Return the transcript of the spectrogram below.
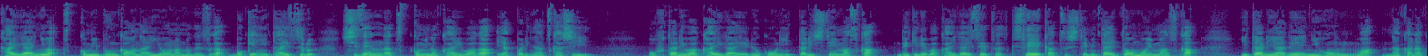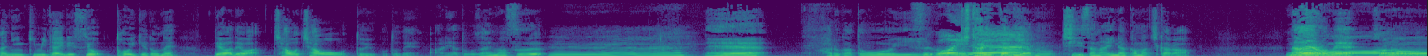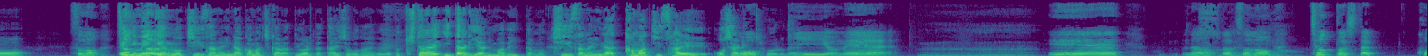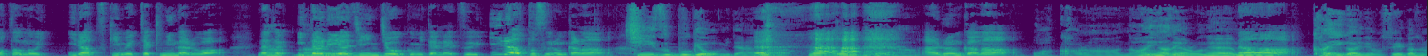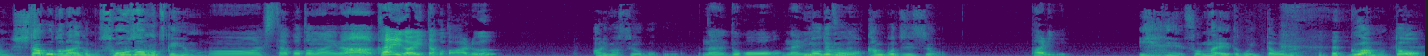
海外にはツッコミ文化はないようなのですが、ボケに対する自然なツッコミの会話がやっぱり懐かしい。お二人は海外へ旅行に行ったりしていますか？できれば海外生活してみたいと思いますか？イタリアで日本はなかなか人気みたいですよ。遠いけどね。ではでは、チャオチャオということで、ありがとうございます。ねえ。遥か遠い。すごいね北イタリアの小さな田舎町から。なんやろね、その、その、愛媛県の小さな田舎町からって言われたら大したことないけど、やっぱ北イタリアにまで行ったらもう小さな田舎町さえおしゃれに聞こえるね。大きいよね。ええなんかそのちょっとしたことのイラつきめっちゃ気になるわ。なんかな、イタリア人ジョークみたいなやつ、イラッとするんかなチーズ奉行みたいなのがおるみたいな。あるんかなわからん。なんやねんやろね。もう海外での生活なんかしたことないからもう想像もつけへんもん。うん、したことないな海外行ったことある？ありますよ、僕。な、どこ？何？もうでも、観光地ですよ。パリ？いえ、そんなええとこ行ったことない。グアムと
